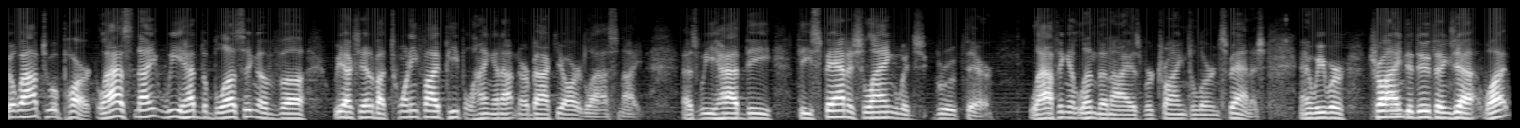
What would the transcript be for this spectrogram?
go out to a park. Last night we had the blessing of, uh, we actually had about 25 people hanging out in our backyard last night as we had the, the Spanish language group there, laughing at Linda and I as we're trying to learn Spanish. And we were trying to do things, yeah, what?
